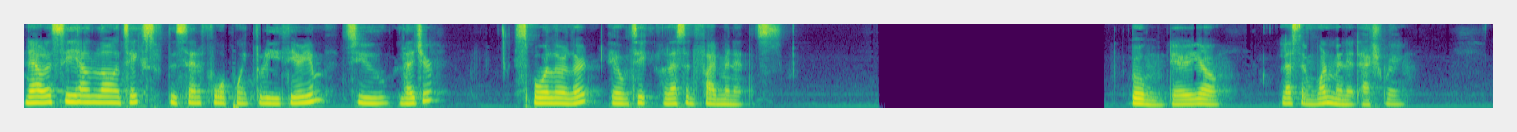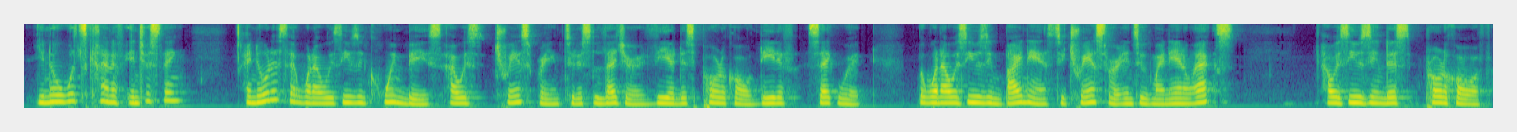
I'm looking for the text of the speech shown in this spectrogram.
Now let's see how long it takes to send 4.3 Ethereum to Ledger. Spoiler alert, it will take less than 5 minutes. Boom, there you go. Less than one minute, actually. You know what's kind of interesting? I noticed that when I was using Coinbase, I was transferring to this ledger via this protocol, native SegWit. But when I was using Binance to transfer into my NanoX, I was using this protocol of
